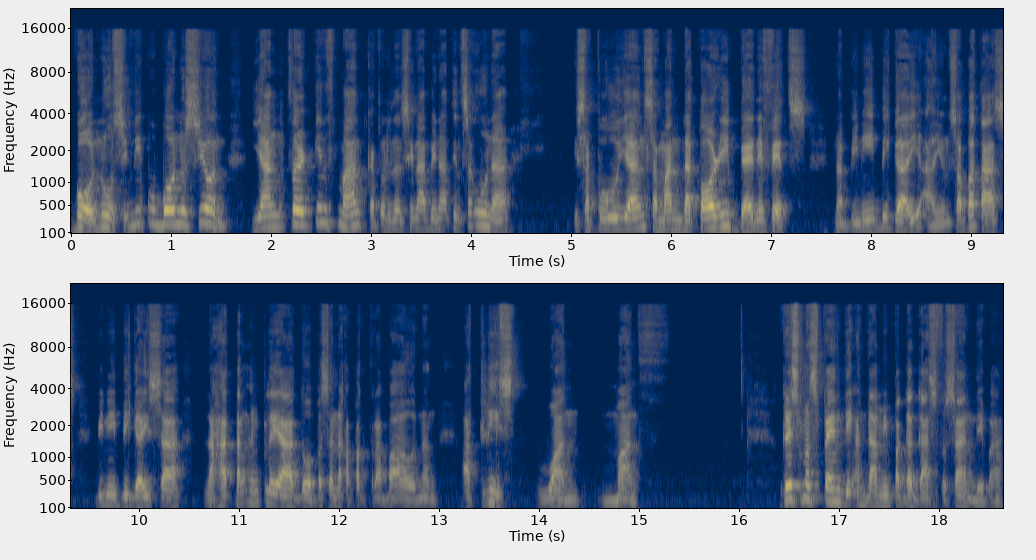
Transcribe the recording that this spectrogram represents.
bonus. Hindi po bonus yon. Yang 13th month, katulad ng sinabi natin sa una, isa po yan sa mandatory benefits na binibigay ayon sa batas, binibigay sa lahat ng empleyado basta nakapagtrabaho ng at least one month. Christmas spending, ang daming paggagastusan, di ba?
